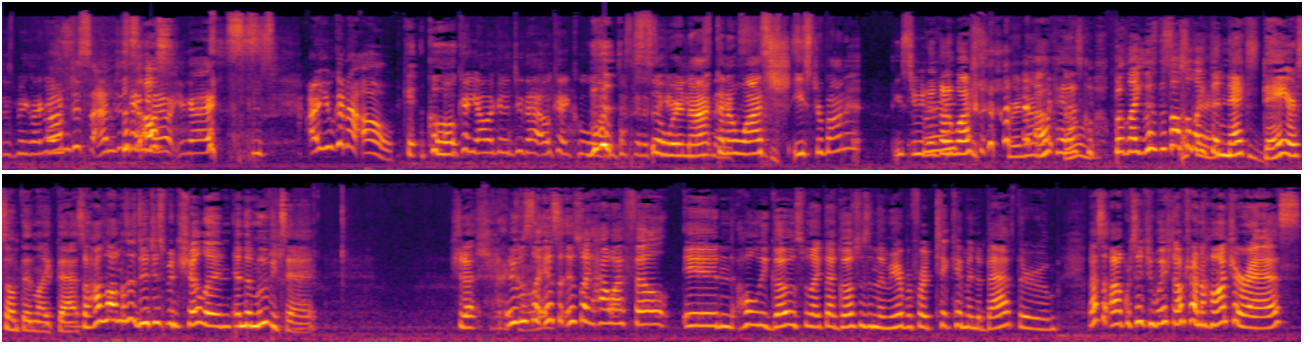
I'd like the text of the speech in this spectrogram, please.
Just being like, oh, I'm just, I'm just hanging also- out, you guys. Are you gonna? Oh, Okay, cool. okay, y'all are gonna do that. Okay, cool. I'm just gonna. so we're not gonna snacks. watch Easter Bonnet. Easter You're Parade? gonna watch. We're not. Okay, that's oh. cool. But like this, this is also like the next day or something like that. So how long has this dude just been chilling in the movie tent? Should I? it was like it's, it's like how I felt in Holy Ghost when like that ghost was in the mirror before Tick came in the bathroom. That's an awkward situation. I'm trying to haunt your ass.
